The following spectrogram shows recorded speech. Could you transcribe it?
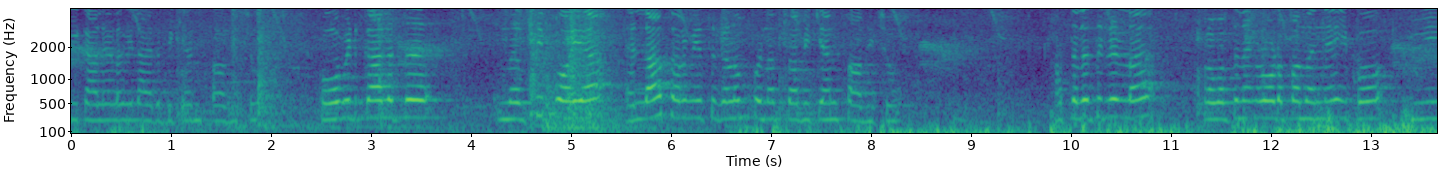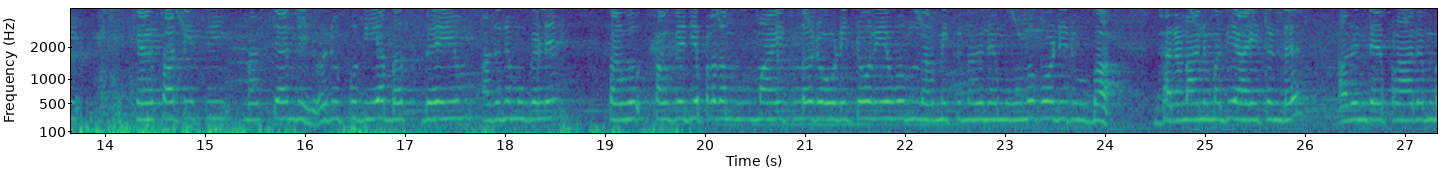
ഈ കാലയളവിൽ ആരംഭിക്കാൻ സാധിച്ചു. കോവിഡ് കാലത്ത് നിർത്തിപ്പോയ എല്ലാ സർവീസുകളും പുനഃസ്ഥാപിക്കാൻ സാധിച്ചു. അത്തരത്തിലുള്ള പ്രവർത്തനങ്ങളോടൊപ്പം തന്നെ ഇപ്പോൾ ഈ K S R T C bus സ്റ്റാൻഡിൽ ഒരു പുതിയ ബസ് ബേയും അതിന് മുകളിൽ സൗ സൗകര്യപ്രദമായിട്ടുള്ള ഒരു ഓഡിറ്റോറിയവും നിർമ്മിക്കുന്നതിന് മൂന്ന് കോടി രൂപ ഭരണാനുമതി ആയിട്ടുണ്ട്. അതിന്റെ പ്രാരംഭ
